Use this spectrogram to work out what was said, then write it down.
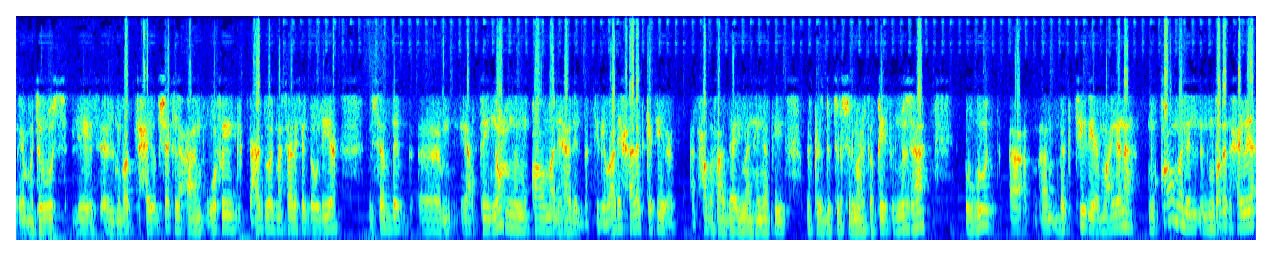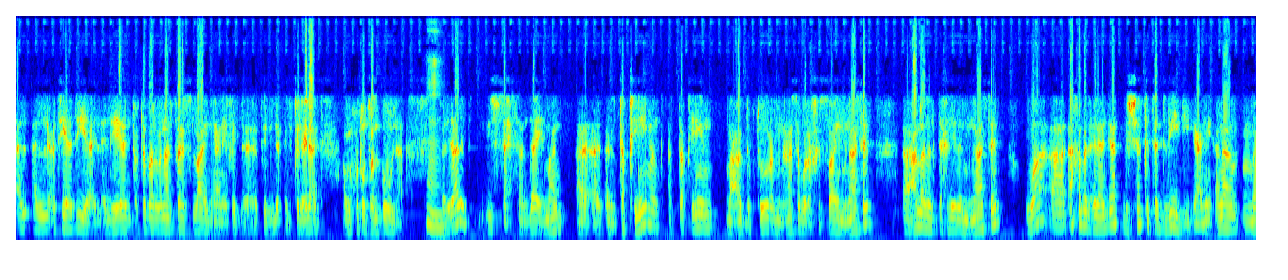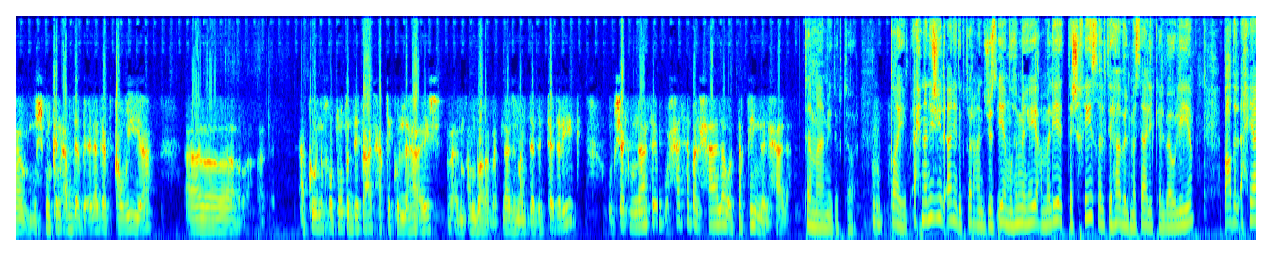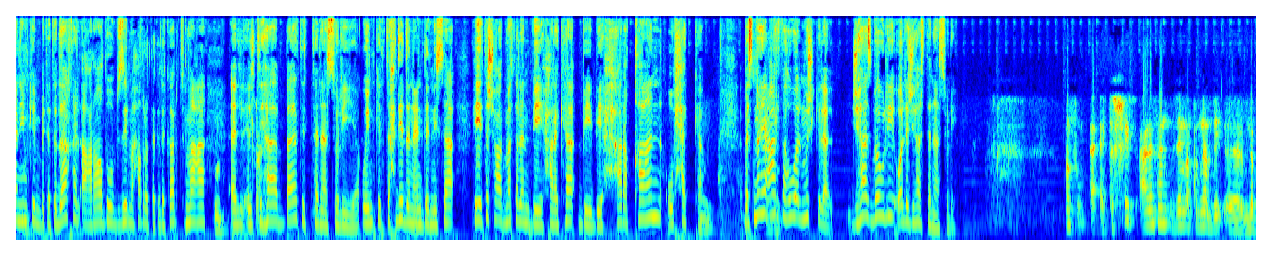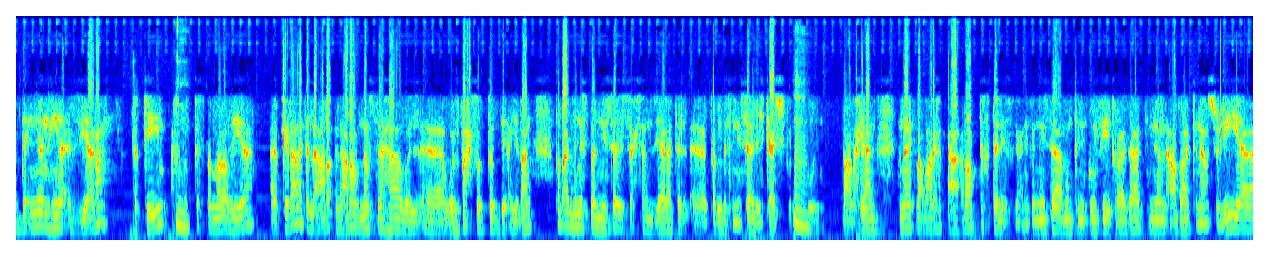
مدروس للمضاد الحيوي بشكل عام وفي عدوى المسالك البولية يسبب يعطي نوع من المقاومة لهذه البكتيريا وهذه حالات كثيرة. الحظها دائما هنا في مركز الدكتور سليمان الفقيه في النزهة. وجود بكتيريا معينة مقاومة للمضادات الحيوية ال- الاعتيادية اللي هي تعتبر لنا ال first line يعني في في في العلاج أو الخطوط الأولى. مم. فلذلك يستحسن دائما التقييم التقييم مع الدكتور المناسب والأخصائي المناسب عمل التحليل المناسب وأخذ العلاجات بشكل تدريجي. يعني أنا مش ممكن أبدأ بعلاجات قوية آه، أكون خطوط الدفاعات حقي كلها إيش؟ انضربت، لازم أبدأ بالتدريج وبشكل مناسب وحسب الحالة والتقييم للحالة. تمام يا دكتور. طيب إحنا نجي الآن يا دكتور عند جزئية مهمة هي عملية تشخيص التهاب المسالك البولية. بعض الأحيان يمكن بتتداخل أعراضه زي ما حضرتك ذكرت مع الالتهابات التناسلية. ويمكن تحديدا عند النساء هي تشعر مثلا بحركات بحرقان وحكة. بس ما هي عارفة هو المشكلة جهاز بولي ولا جهاز تناسلي؟ مفهوم. التشخيص عادة زي ما قلنا آه، مبدئيا هي الزيارة تقييم أخذ. القصة المرضية آه، قراءة الأعرا- الأعراض نفسها آه، والفحص الطبي أيضا. طبعا بالنسبة للنساء يستحسن زيارة طبيبة النساء للكشف. بعض الأحيان هناك بعض أعراض تختلف. يعني في النساء ممكن يكون في إفرازات من الأعضاء التناسلية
